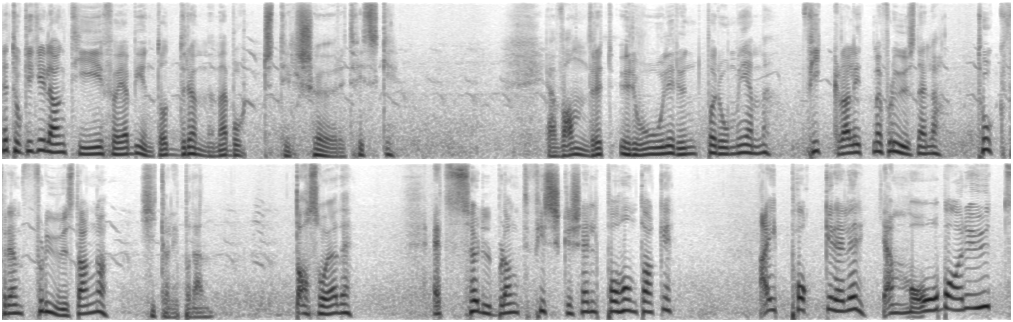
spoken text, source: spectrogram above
Det tok ikke lang tid før jeg begynte å drømme meg bort til sjøørretfiske. Jeg vandret urolig rundt på rommet hjemme, fikla litt med fluesnella, tok frem fluestanga, kikka litt på den. Da så jeg det. Et sølvblankt fiskeskjell på håndtaket. Nei, pokker heller, jeg må bare ut.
